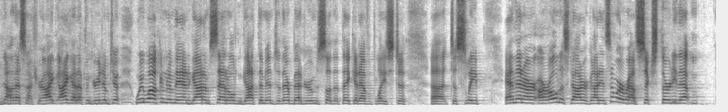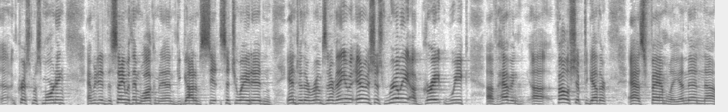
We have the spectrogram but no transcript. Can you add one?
No, that's not true. I, I got up and greeted them too. We welcomed them in, got them settled, and got them into their bedrooms so that they could have a place to, uh, to sleep. And then our, our oldest daughter got in somewhere around 6:30 that uh, Christmas morning, and we did the same with him, welcomed in, got them situated and into their rooms and everything. It was just really a great week of having uh, fellowship together as family. And then uh,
